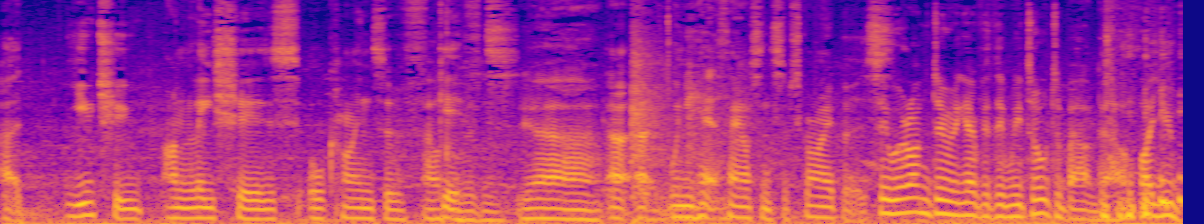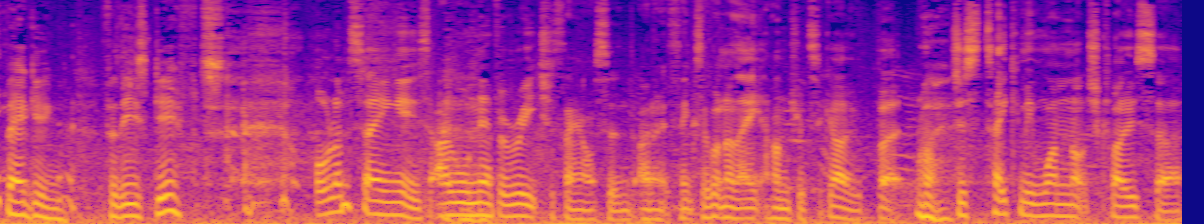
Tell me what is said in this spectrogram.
Uh, YouTube unleashes all kinds of gifts. Yeah. Uh, uh, when you hit a thousand subscribers. See, we're undoing everything we talked about now by you begging for these gifts. All I'm saying is, I will never reach a thousand. I don't think so. I've got another 800 to go, but Right. just taking me one notch closer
